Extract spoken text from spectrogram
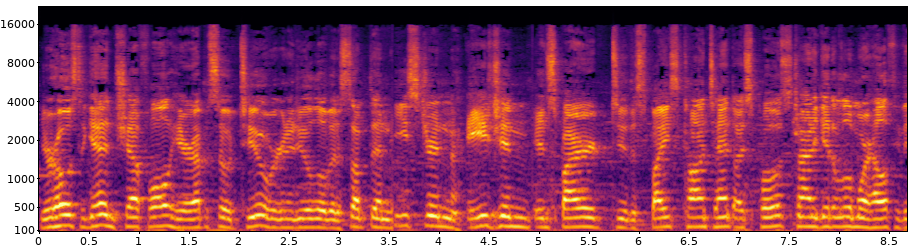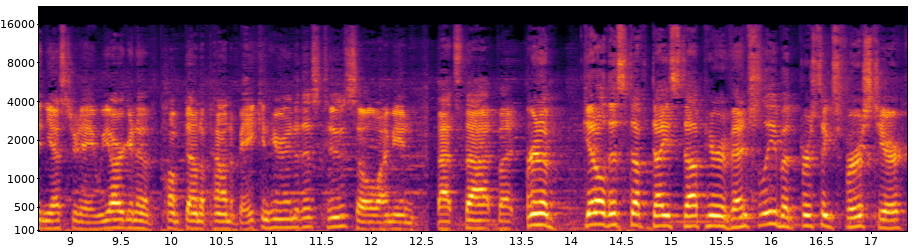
Your host again, Chef Hall here, episode two. We're gonna do a little bit of something Eastern Asian inspired to the spice content, I suppose. Trying to get a little more healthy than yesterday. We are gonna pump down a pound of bacon here into this too, so I mean, that's that. But we're gonna get all this stuff diced up here eventually, but first things first here,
